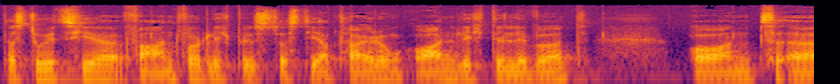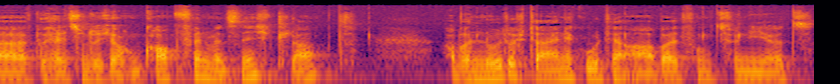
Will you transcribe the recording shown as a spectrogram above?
dass du jetzt hier verantwortlich bist, dass die Abteilung ordentlich delivert. Und äh, du hältst natürlich auch einen Kopf hin, wenn es nicht klappt. Aber nur durch deine gute Arbeit funktioniert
